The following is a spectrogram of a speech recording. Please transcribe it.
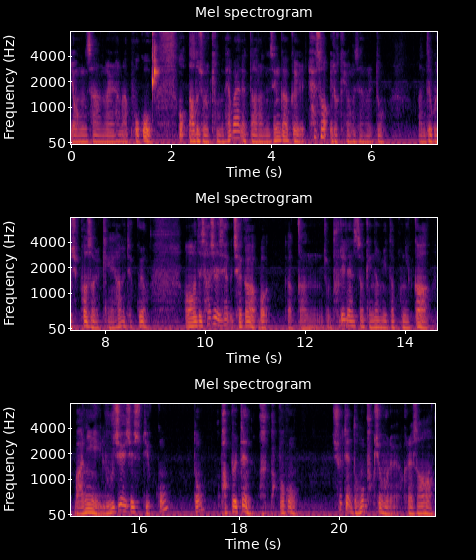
영상을 하나 보고 어 나도 저렇게 한번 해봐야겠다라는 생각을 해서 이렇게 영상을 또 만들고 싶어서 이렇게 하게 됐고요. 어 근데 사실 세- 제가 뭐 약간 좀 프리랜서 개념이다 보니까 많이 루즈해질 수도 있고 또 바쁠 땐 확 바쁘고 쉴 땐 너무 푹 쉬어버려요. 그래서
